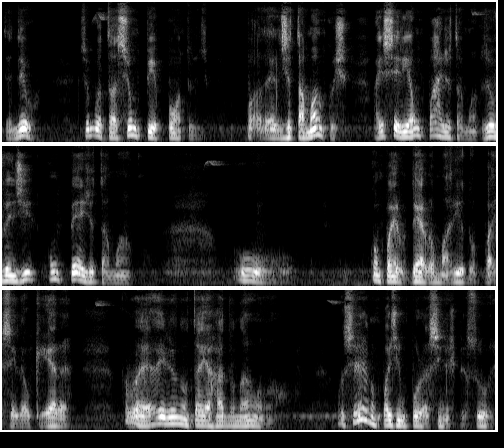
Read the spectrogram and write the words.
Entendeu? Se eu botasse um P ponto de, de tamancos, aí seria um par de tamancos. Eu vendi um pé de tamanco. O companheiro dela, o marido, o pai, sei lá o que era, Falou, é, ele não está errado não. Você não pode impor assim as pessoas.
